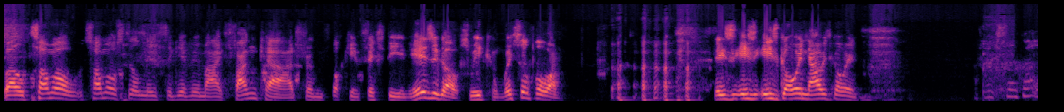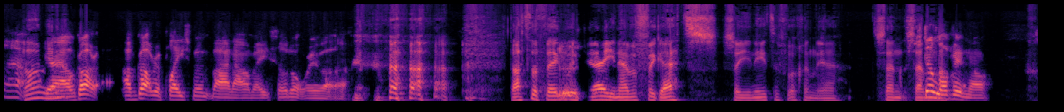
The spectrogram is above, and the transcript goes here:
Well, Tomo, Tomo still needs to give me my fan card from fucking 15 years ago, so he can whistle for one. he's, he's he's going now. He's going. Have I still got that? Oh, yeah. yeah. I've got I've got a replacement by now, mate. So don't worry about that. That's the thing with Jay, he never forgets. So you need to fucking yeah. Send send Still love him though.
